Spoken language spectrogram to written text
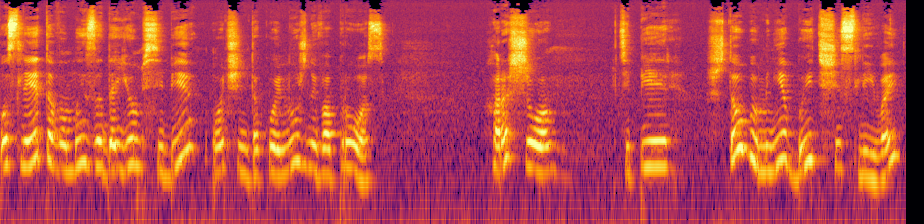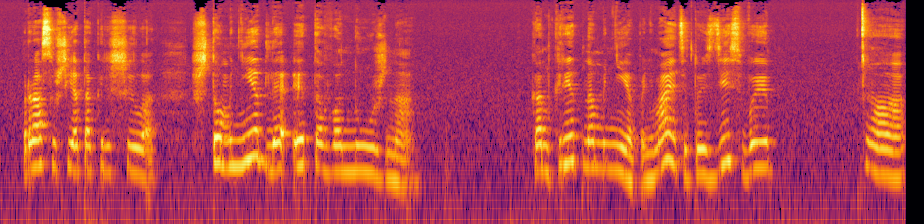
После этого мы задаем себе очень такой нужный вопрос. Хорошо, Теперь, чтобы мне быть счастливой, раз уж я так решила, что мне для этого нужно? Конкретно мне, понимаете? То есть здесь вы а,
